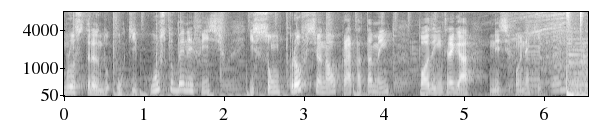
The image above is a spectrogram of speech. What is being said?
mostrando o que custo-benefício e som profissional para tratamento podem entregar nesse fone aqui.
